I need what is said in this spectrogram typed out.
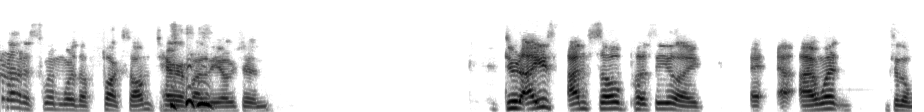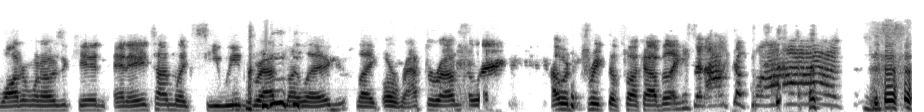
don't know how to swim where the fuck, so I'm terrified of the ocean. Dude, I used I'm so pussy. Like, I, I went to the water when I was a kid, and anytime like seaweed grabbed my leg, like or wrapped around my leg, I would freak the fuck out. But like, it's an octopus.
